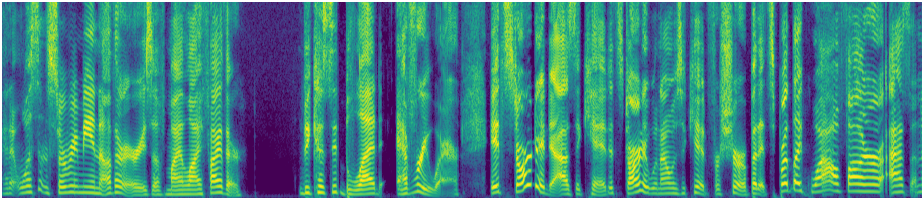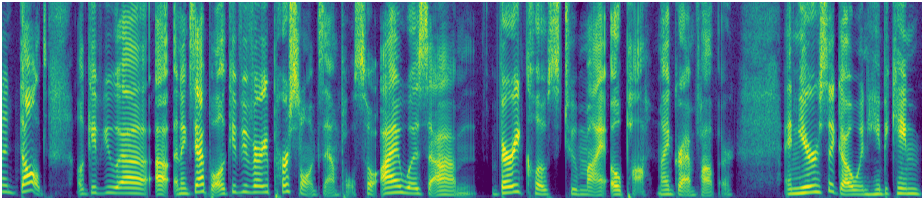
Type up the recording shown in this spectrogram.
And it wasn't serving me in other areas of my life either because it bled everywhere. It started as a kid. It started when I was a kid for sure, but it spread like wildfire as an adult. I'll give you a, a, an example. I'll give you a very personal example. So I was um, very close to my opa, my grandfather. And years ago when he became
